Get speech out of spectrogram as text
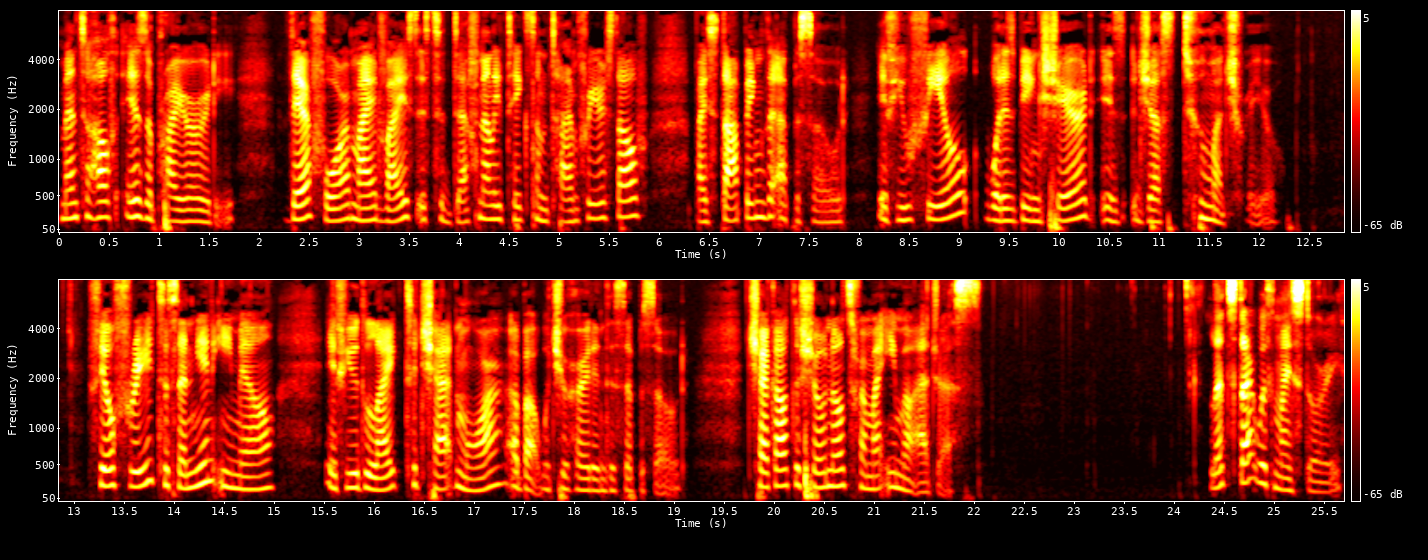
Mental health is a priority. Therefore, my advice is to definitely take some time for yourself by stopping the episode if you feel what is being shared is just too much for you. Feel free to send me an email if you'd like to chat more about what you heard in this episode. Check out the show notes from my email address. Let's start with my story.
